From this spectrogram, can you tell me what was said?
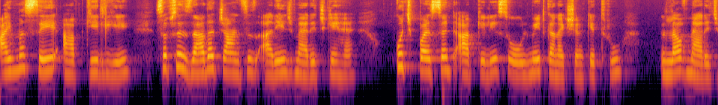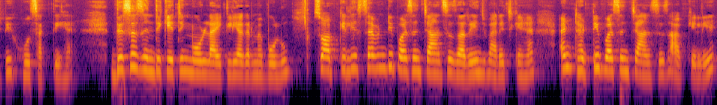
I must say आपके लिए सबसे ज़्यादा चांसेस अरेंज मैरिज के हैं। कुछ परसेंट आपके लिए सोलमेट कनेक्शन के थ्रू लव मैरिज भी हो सकती है। This is indicating more likely अगर मैं बोलूँ सो so आपके लिए seventy percent chances arrange marriage के हैं एंड थर्टी परसेंट चांसेज आपके लिए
